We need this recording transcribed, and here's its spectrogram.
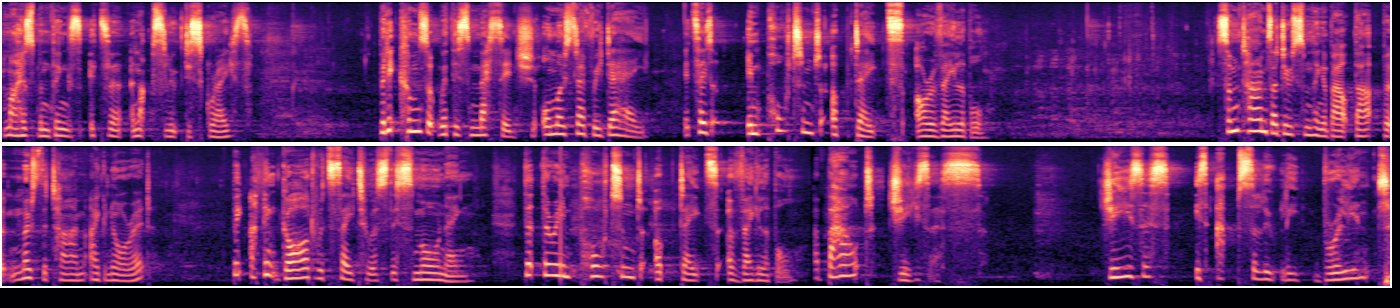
My husband thinks it's a, an absolute disgrace. But it comes up with this message almost every day. It says, important updates are available. Sometimes I do something about that, but most of the time I ignore it. But I think God would say to us this morning that there are important updates available about Jesus. Jesus is absolutely brilliant.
